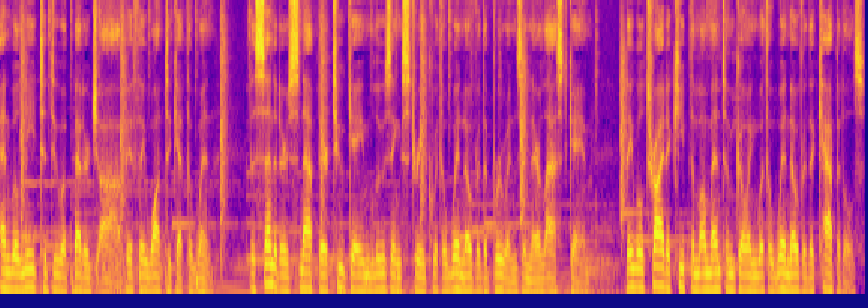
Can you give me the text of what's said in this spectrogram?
and will need to do a better job if they want to get the win. The Senators snapped their two-game losing streak with a win over the Bruins in their last game. They will try to keep the momentum going with a win over the Capitals,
